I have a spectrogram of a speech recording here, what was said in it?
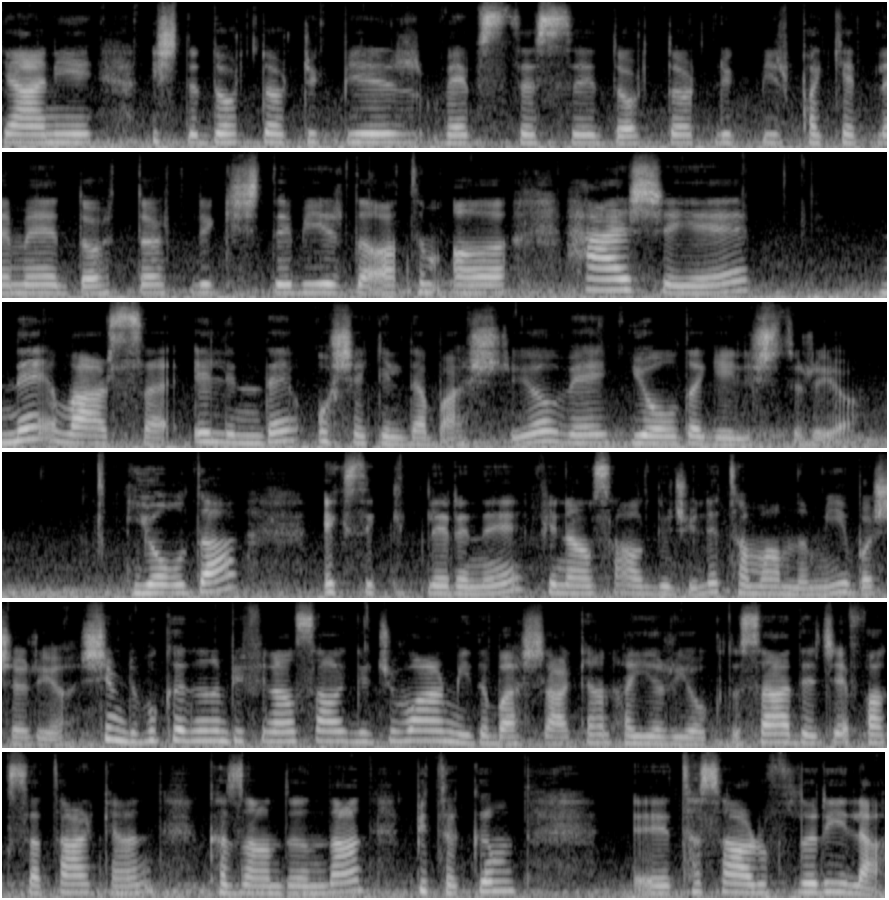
Yani işte dört dörtlük bir web sitesi, dört dörtlük bir paketleme, dört dörtlük işte bir dağıtım ağı her şeye ne varsa elinde o şekilde başlıyor ve yolda geliştiriyor. Yolda eksikliklerini finansal gücüyle tamamlamayı başarıyor. Şimdi bu kadının bir finansal gücü var mıydı başlarken? Hayır yoktu. Sadece faks satarken kazandığından bir takım e, tasarruflarıyla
